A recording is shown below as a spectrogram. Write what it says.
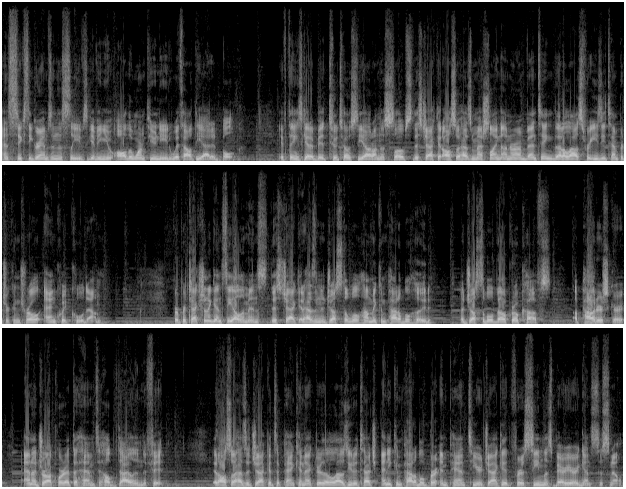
and 60 grams in the sleeves, giving you all the warmth you need without the added bulk. If things get a bit too toasty out on the slopes, this jacket also has mesh line underarm venting that allows for easy temperature control and quick cool down. For protection against the elements, this jacket has an adjustable helmet compatible hood, adjustable velcro cuffs, a powder skirt, and a drawcord at the hem to help dial in the fit. It also has a jacket to pant connector that allows you to attach any compatible Burton pant to your jacket for a seamless barrier against the snow.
